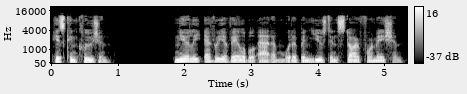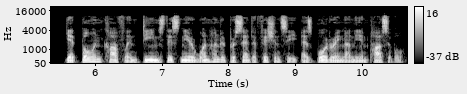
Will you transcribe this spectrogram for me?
His conclusion Nearly every available atom would have been used in star formation, yet Boylan-Kolchin deems this near 100% efficiency as bordering on the impossible.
